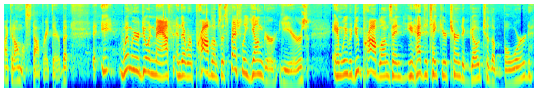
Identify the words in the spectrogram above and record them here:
I could almost stop right there, but when we were doing math and there were problems, especially younger years, and we would do problems and you had to take your turn to go to the board.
